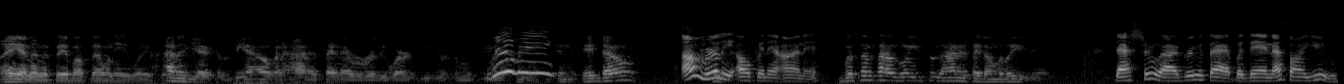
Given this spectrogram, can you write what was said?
I ain't got nothing to say about that one anyway. So. I think yeah, because being open and honest, that never really worked. Because Really? and it don't. I'm really open and honest. But sometimes when you're too honest, they don't believe you. That's true. I agree with that. But then that's on you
